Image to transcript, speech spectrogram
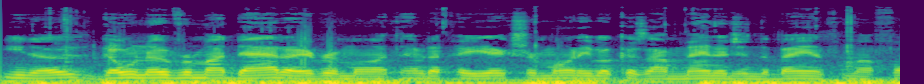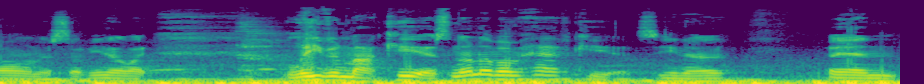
you know going over my data every month having to pay extra money because i'm managing the band from my phone and stuff you know like leaving my kids none of them have kids you know and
